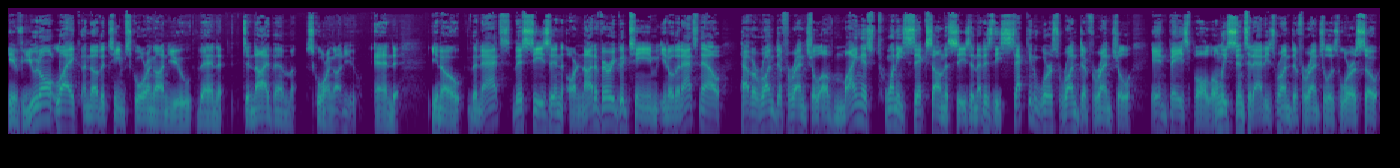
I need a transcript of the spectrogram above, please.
if you don't like another team scoring on you, then deny them scoring on you. And, you know, the Nats this season are not a very good team. You know, the Nats now have a run differential of minus 26 on the season. That is the second worst run differential in baseball. Only Cincinnati's run differential is worse. So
